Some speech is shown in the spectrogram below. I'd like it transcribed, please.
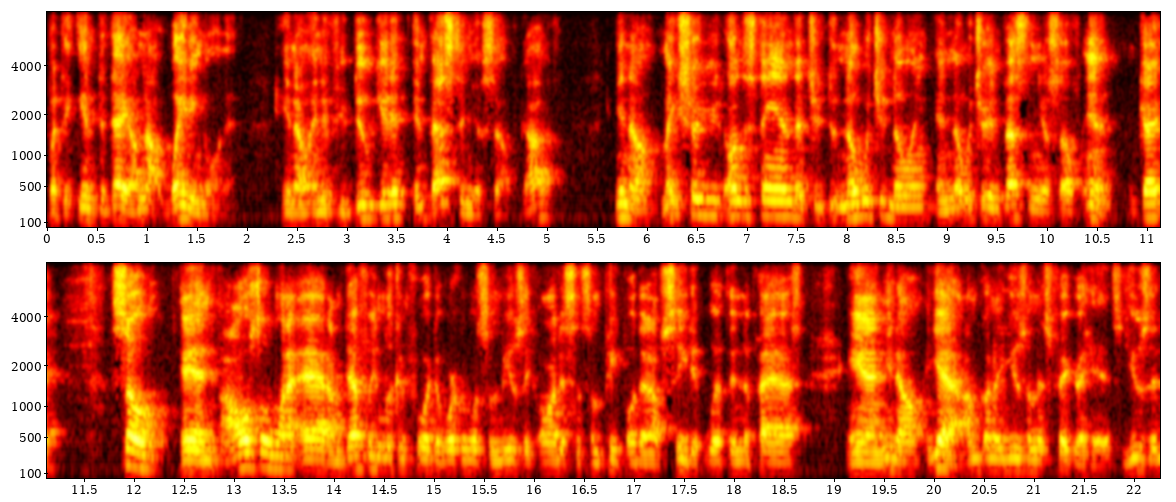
But at the end of the day, I'm not waiting on it. You know, and if you do get it, invest in yourself, guys. You know, make sure you understand that you do know what you're doing and know what you're investing yourself in. Okay. So, and I also want to add, I'm definitely looking forward to working with some music artists and some people that I've seated with in the past and, you know, yeah, I'm going to use them as figureheads. Use it,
